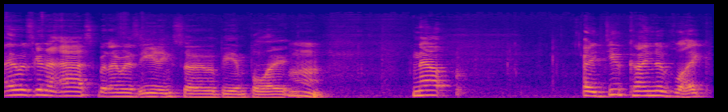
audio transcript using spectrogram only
I was gonna ask, but I was eating, so it would be impolite. Mm. Now, I do kind of like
